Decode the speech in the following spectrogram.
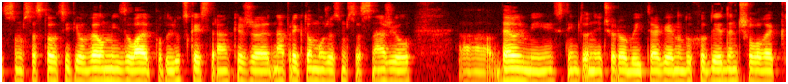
som sa z toho cítil veľmi zle po ľudskej stránke, že napriek tomu, že som sa snažil e, veľmi s týmto niečo robiť, tak jednoducho jeden človek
